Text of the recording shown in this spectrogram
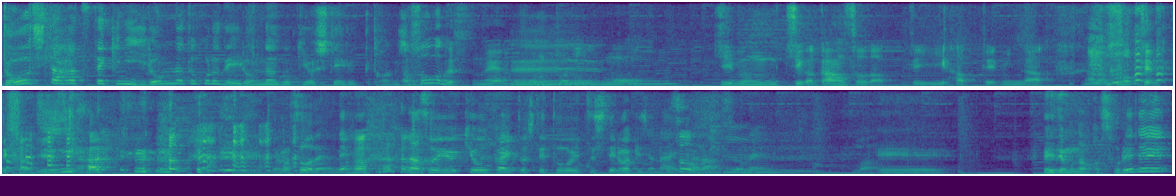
同時多発的にいろんなところでいろんな動きをしているって感じあそうでですね。ー。本当にもう自分ちが元祖だって言い張ってみんなあの沿ってるって感じです言い張ってる。でもそうだよね。だそういう教会として統一してるわけじゃないから。そうなんですよね、まあ。えー。えでもなんかそれで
